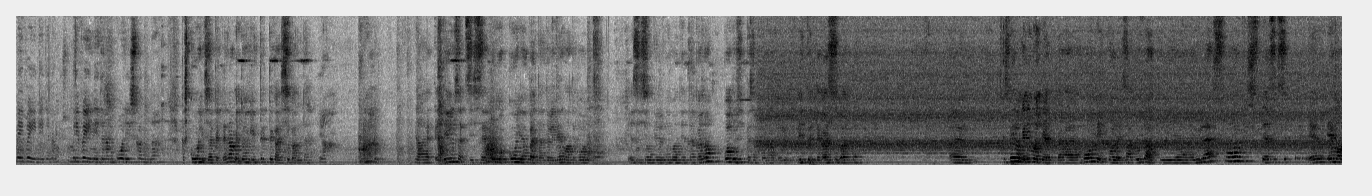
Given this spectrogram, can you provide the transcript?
me ei või neid enam, me ei või neid enam koolis kanda. kas koolis öeldi, et enam ei tohi litritega asju kanda? jah. Ja et ilmselt siis kooliõpetajad olid emade poolt ja siis ongi niimoodi, et aga noh, kodus ikka saate vahepeal litritega asju kanda. Ähm, kas teil on ka niimoodi, et äh, hommikul ei saa kuidagi äh, üles voodist ja siis e-, ema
